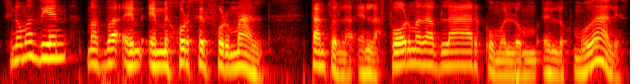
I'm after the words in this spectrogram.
sino más bien más es, mejor ser formal, tanto en la, en la, forma de hablar como en, en los modales.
